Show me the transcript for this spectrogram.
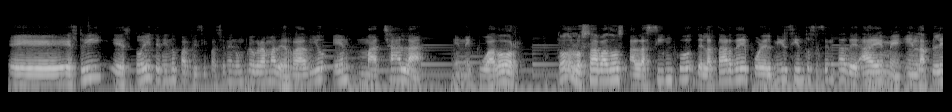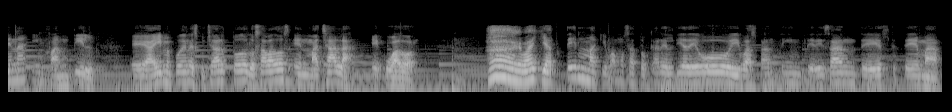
eh, estoy, estoy teniendo participación en un programa de radio en Machala, en Ecuador todos los sábados a las 5 de la tarde por el 1160 de AM en la plena infantil. Eh, ahí me pueden escuchar todos los sábados en Machala, Ecuador. Ay, vaya tema que vamos a tocar el día de hoy. Bastante interesante este tema.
